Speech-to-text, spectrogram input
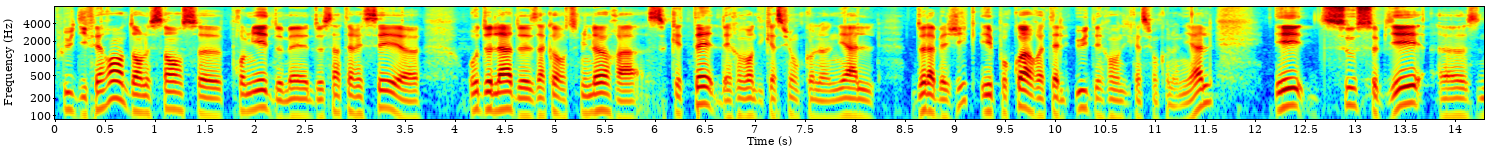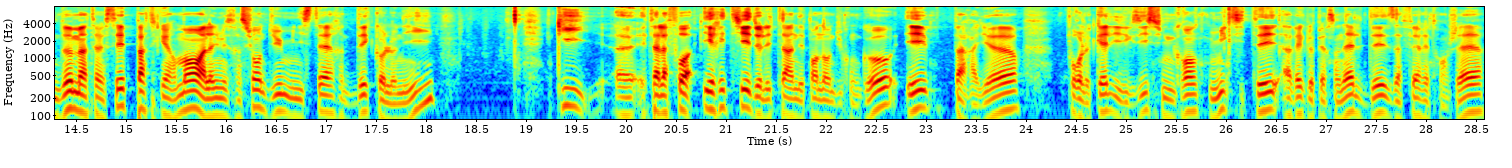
plus différent dans le sens euh, premier de, de s'intéresser euh, au-delà des accords Miller à ce qu'étaient les revendications coloniales de la Belgique et pourquoi aurait-elle eu des revendications coloniales et sous ce biais euh, de m'intéresser particulièrement à l'administration du ministère des colonies qui est à la fois héritier de l'État indépendant du Congo et par ailleurs pour lequel il existe une grande mixité avec le personnel des affaires étrangères.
